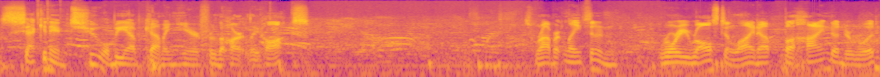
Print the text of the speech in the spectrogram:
Second and two will be upcoming here for the Hartley Hawks. It's Robert Lathan and Rory Ralston line up behind Underwood.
